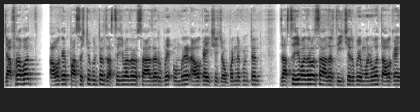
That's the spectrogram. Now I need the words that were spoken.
जाफराबाद आवक आहे पासष्ट क्विंटल जास्तीचे बाजारावर सहा हजार रुपये. उमरेड आवक आहे एकशे चौपन्न क्विंटल जास्तीचे बाजारावर सहा हजार तीनशे रुपये. मनवत आवक आहे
